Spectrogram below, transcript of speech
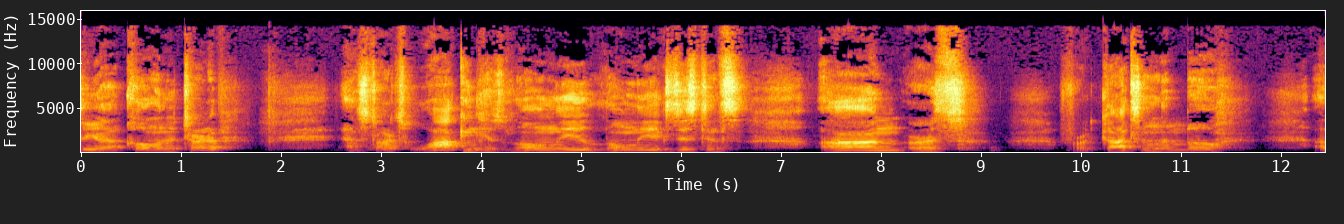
the uh, coal in the turnip and starts walking his lonely, lonely existence on Earth's forgotten limbo, a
